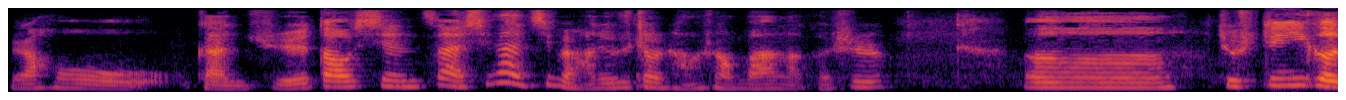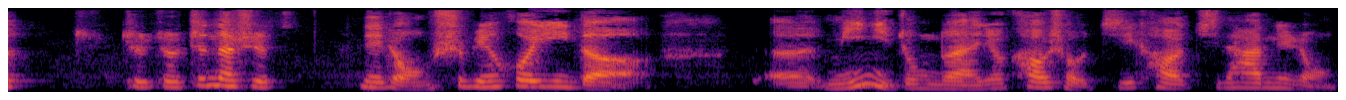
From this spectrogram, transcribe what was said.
然后感觉到现在现在基本上就是正常上班了，可是，嗯，就是第一个就就真的是那种视频会议的呃迷你终端，就靠手机靠其他那种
